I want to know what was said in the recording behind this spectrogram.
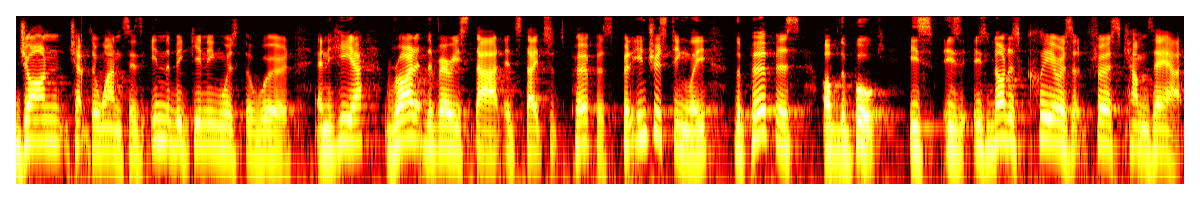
John chapter 1 says, in the beginning was the Word. And here, right at the very start, it states its purpose. But interestingly, the purpose of the book is, is, is not as clear as it first comes out.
